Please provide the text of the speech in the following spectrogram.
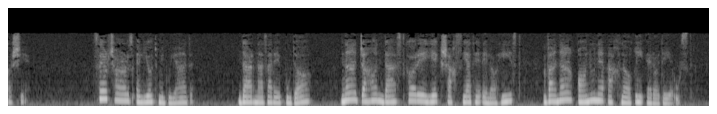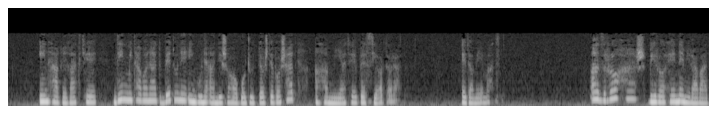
هاشیه سر چارلز الیوت می‌گوید در نظر بودا نه جهان دستکار یک شخصیت الهی است و نه قانون اخلاقی اراده اوست. این حقیقت که دین می‌تواند بدون این گونه اندیشه ها وجود داشته باشد اهمیت بسیار دارد. ادامه متن. از راهش بیراهه نمی رود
